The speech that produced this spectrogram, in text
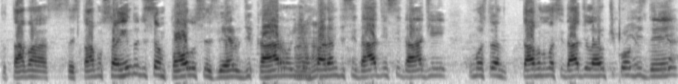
Tu tava, vocês estavam saindo de São Paulo, vocês vieram de carro, iam uhum. parando de cidade em cidade e mostrando. Tava numa cidade lá, eu te convidei.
